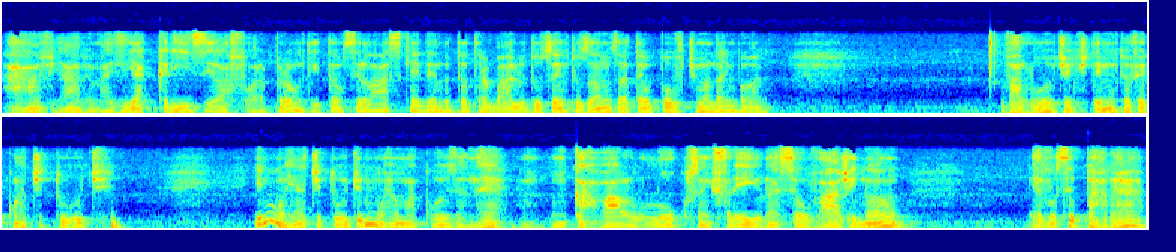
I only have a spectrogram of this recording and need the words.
Ave, ave, mas e a crise lá fora? Pronto, então se lasque aí dentro do teu trabalho, 200 anos até o povo te mandar embora. Valor, gente, tem muito a ver com atitude. E não é atitude, não é uma coisa, né? Um cavalo louco sem freio, né? Selvagem, não. É você parar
